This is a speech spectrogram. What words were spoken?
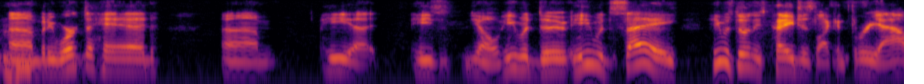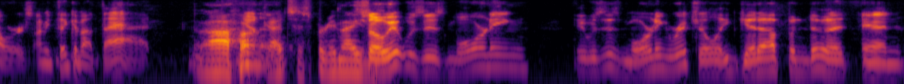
mm-hmm. um, but he worked ahead. Um, he uh, he's you know he would do he would say he was doing these pages like in three hours. I mean, think about that. Oh, you know? that's just pretty amazing. So it was his morning. It was his morning ritual. He'd get up and do it, and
